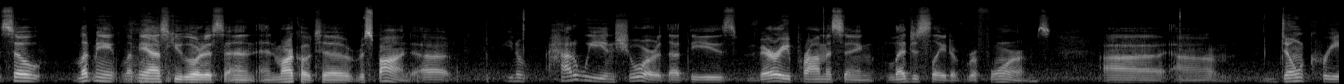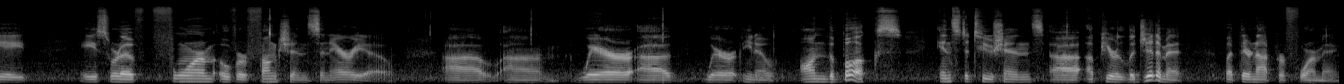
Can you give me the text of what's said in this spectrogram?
so let me let me ask you, Lourdes and, and Marco, to respond. Uh, you know, how do we ensure that these very promising legislative reforms uh, um, don't create a sort of form over function scenario uh, um, where uh, where you know on the books institutions uh, appear legitimate, but they're not performing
